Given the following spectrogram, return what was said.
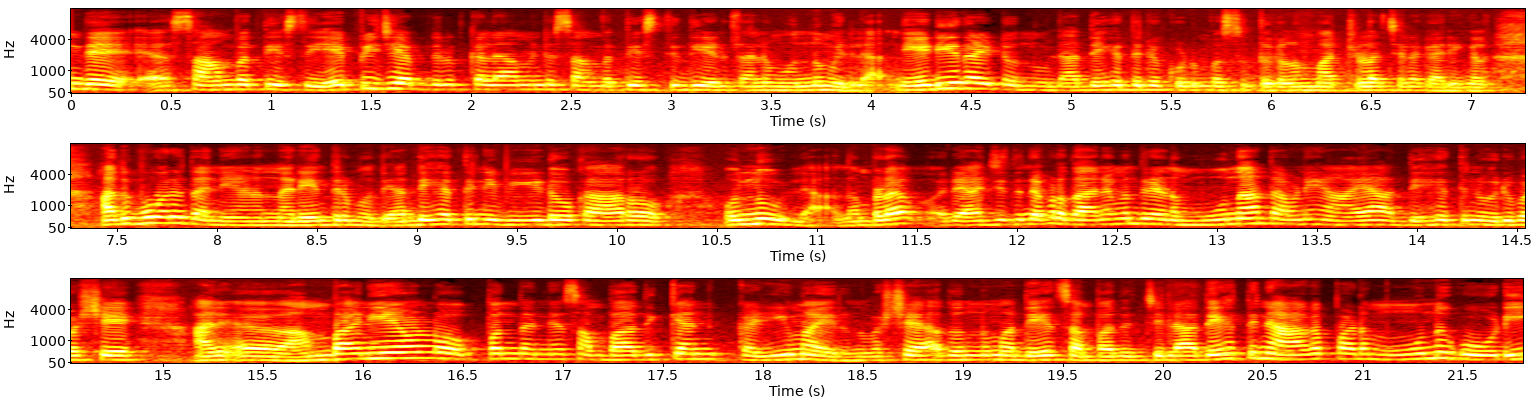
അദ്ദേഹത്തിന്റെ സാമ്പത്തിക സ്ഥിതി എ പി ജെ അബ്ദുൽ കലാമിന്റെ സാമ്പത്തിക സ്ഥിതി എടുത്താലും ഒന്നുമില്ല. നേടിയതായിട്ടൊന്നുമില്ല അദ്ദേഹത്തിന്റെ കുടുംബ സ്വത്തുക്കളും മറ്റുള്ള ചില കാര്യങ്ങൾ. അതുപോലെ തന്നെയാണ് നരേന്ദ്രമോദി. അദ്ദേഹത്തിന് വീടോ കാറോ ഒന്നുമില്ല. നമ്മുടെ രാജ്യത്തിന്റെ പ്രധാനമന്ത്രിയാണ്. മൂന്നാം തവണയായ അദ്ദേഹത്തിന് ഒരുപക്ഷെ അ- ഒപ്പം തന്നെ സമ്പാദിക്കാൻ കഴിയുമായിരുന്നു. പക്ഷേ അതൊന്നും അദ്ദേഹം സമ്പാദിച്ചില്ല. അദ്ദേഹത്തിന് ആകെപ്പാടെ മൂന്ന് കോടി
